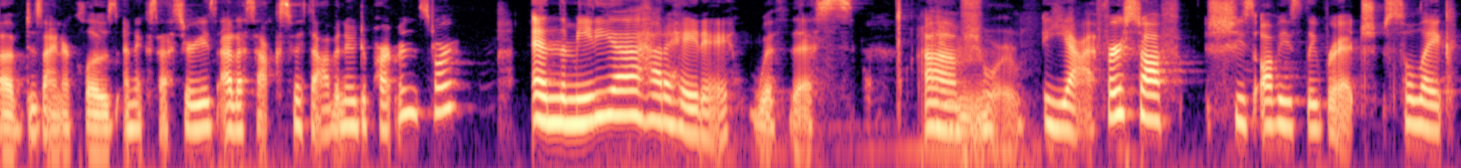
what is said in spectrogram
of designer clothes and accessories at a Saks Fifth Avenue department store. And the media had a heyday with this. I'm Um, sure. Yeah, first off, she's obviously rich. So, like,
